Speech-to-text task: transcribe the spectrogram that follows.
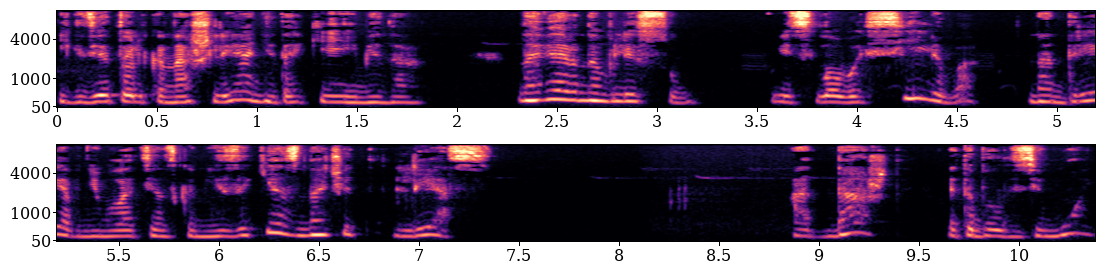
И где только нашли они такие имена? Наверное, в лесу, ведь слово «сильва» на древнем латинском языке значит «лес». Однажды, это было зимой,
